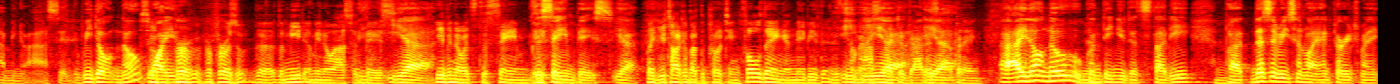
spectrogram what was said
amino acid. We don't know so why. it prefers the, the meat amino acid base. Yeah. Even though it's the same base. The same base, yeah. But you talked about the protein folding and maybe some aspect yeah, of that is yeah. happening. I don't know who yeah. continued that study, but that's the reason why I encourage my,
